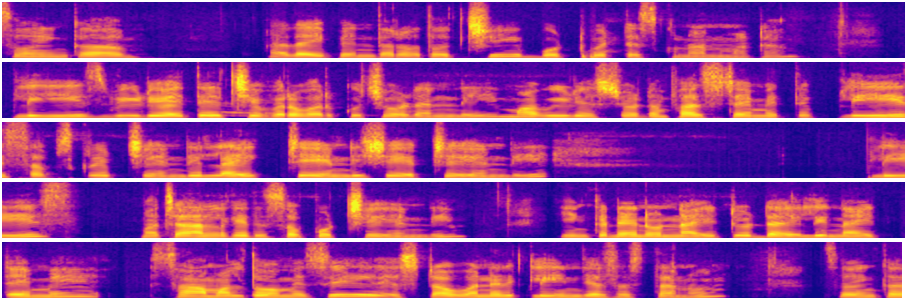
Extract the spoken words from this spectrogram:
సో ఇంకా అది అయిపోయిన తర్వాత వచ్చి బొట్టు పెట్టేసుకున్నాను అనమాట ప్లీజ్ వీడియో అయితే చివరి వరకు చూడండి. మా వీడియోస్ చూడడం ఫస్ట్ టైం అయితే ప్లీజ్ సబ్స్క్రైబ్ చేయండి లైక్ చేయండి షేర్ చేయండి. ప్లీజ్ మా ఛానల్కి అయితే సపోర్ట్ చేయండి. ఇంకా నేను నైట్ డైలీ నైట్ టైమే సామాన్లు తోమేసి స్టవ్ అనేది క్లీన్ చేసేస్తాను. సో ఇంకా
